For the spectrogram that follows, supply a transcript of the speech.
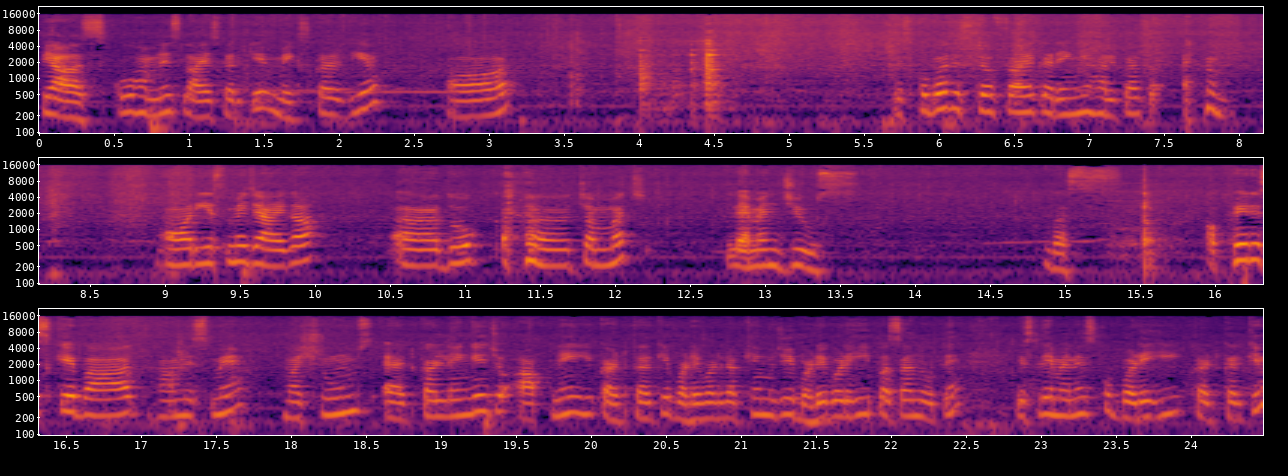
प्याज को हमने स्लाइस करके मिक्स कर दिया और इसको बस स्टर फ्राई करेंगे हल्का सा। और इसमें जाएगा दो चम्मच लेमन जूस बस। और फिर इसके बाद हम इसमें मशरूम्स ऐड कर लेंगे, जो आपने ये कट करके बड़े बड़े रखे हैं। मुझे बड़े बड़े ही पसंद होते हैं, इसलिए मैंने इसको बड़े ही कट करके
